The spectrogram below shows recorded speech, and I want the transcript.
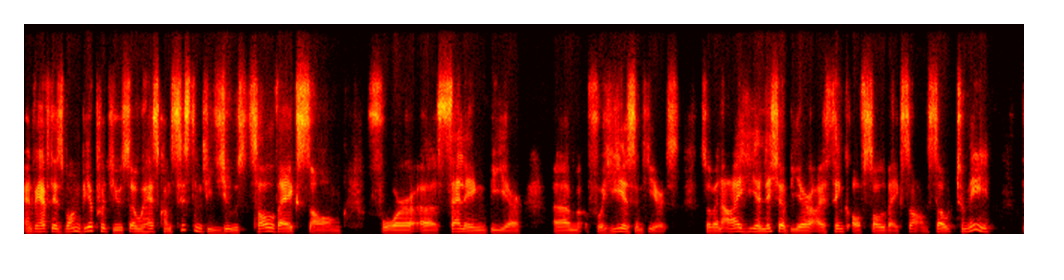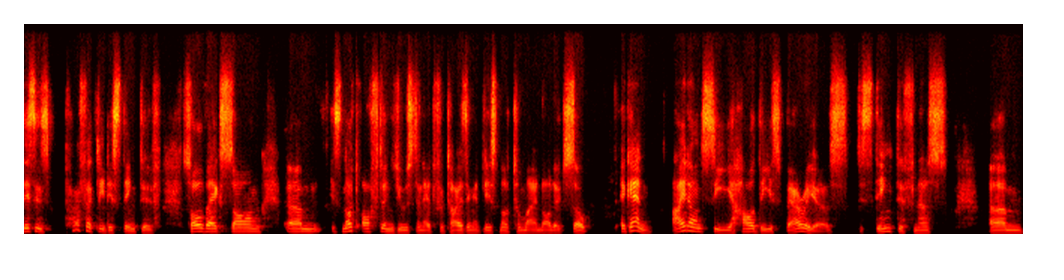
And we have this one beer producer who has consistently used Solveig's song for uh, selling beer um, for years and years. So when I hear Licher beer, I think of Solveig's song. So to me, this is perfectly distinctive. Solveig's song um, is not often used in advertising, at least not to my knowledge. So again, I don't see how these barriers, distinctiveness, um,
